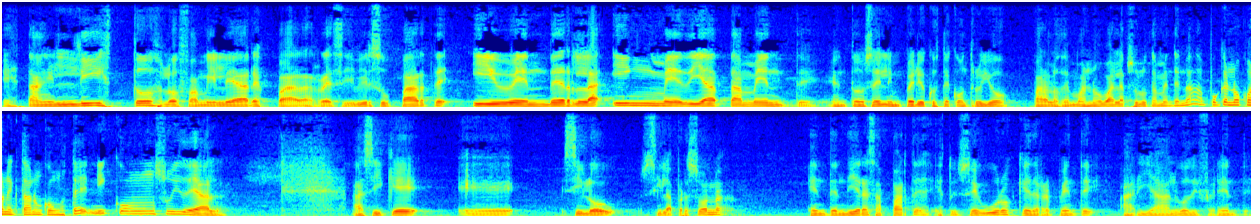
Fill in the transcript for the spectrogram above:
están listos los familiares para recibir su parte y venderla inmediatamente. Entonces el imperio que usted construyó para los demás no vale absolutamente nada porque no conectaron con usted ni con su ideal. Así que eh, si, lo, si la persona entendiera esa parte, estoy seguro que de repente haría algo diferente.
